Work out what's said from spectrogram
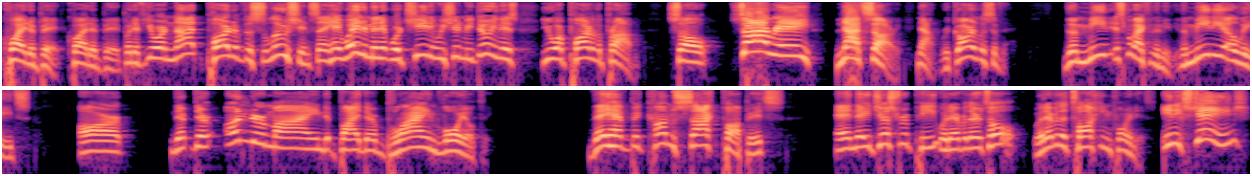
quite a bit, quite a bit. But if you are not part of the solution, saying, hey, wait a minute, we're cheating, we shouldn't be doing this, you are part of the problem. So, sorry, not sorry. Now, regardless of that, the media, let's go back to the media. The media elites are, they're, they're undermined by their blind loyalty. They have become sock puppets and they just repeat whatever they're told, whatever the talking point is. In exchange,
